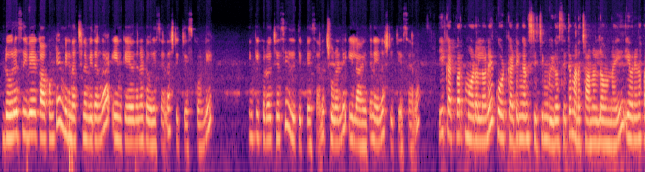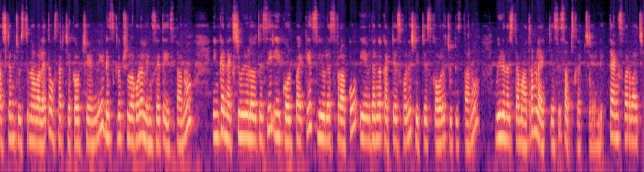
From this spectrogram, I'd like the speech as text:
డోరీస్ ఇవే కాకుంటే మీకు నచ్చిన విధంగా ఇంకేదైనా డోరీస్ అయినా స్టిచ్ చేసుకోండి. ఇంక ఇక్కడ వచ్చేసి ఇది తిప్పేసాను చూడండి ఇలా అయితే నేను స్టిచ్ చేశాను. ఈ cut work మోడల్లోనే coat cutting and stitching videos అయితే మన ఛానల్లో ఉన్నాయి. ఎవరైనా ఫస్ట్ టైం చూస్తున్న వాళ్ళైతే ఒకసారి చెక్అవుట్ చేయండి. డిస్క్రిప్షన్లో కూడా లింక్స్ అయితే ఇస్తాను. ఇంకా నెక్స్ట్ వీడియోలో వచ్చేసి ఈ కోట్ పైకి స్లీవ్లెస్ ఫ్రాకు ఏ విధంగా కట్ చేసుకొని స్టిచ్ చేసుకోవాలో చూపిస్తాను. వీడియో నచ్చితే మాత్రం లైక్ చేసి సబ్స్క్రైబ్ చేయండి. Thanks for watching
